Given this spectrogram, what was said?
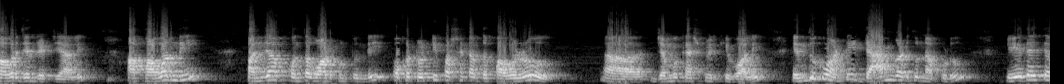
పవర్ జనరేట్ చేయాలి. ఆ పవర్ని పంజాబ్ కొంత వాడుకుంటుంది. ఒక twenty percent of the power Jammu కాశ్మీర్కి ఇవ్వాలి. ఎందుకు అంటే డ్యామ్ కడుతున్నప్పుడు ఏదైతే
